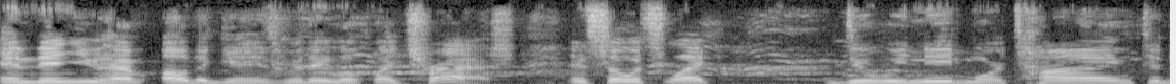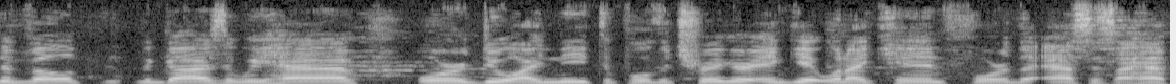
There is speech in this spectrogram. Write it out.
And then you have other games where they look like trash. And so it's like, do we need more time to develop the guys that we have, or do I need to pull the trigger and get what I can for the assets I have?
